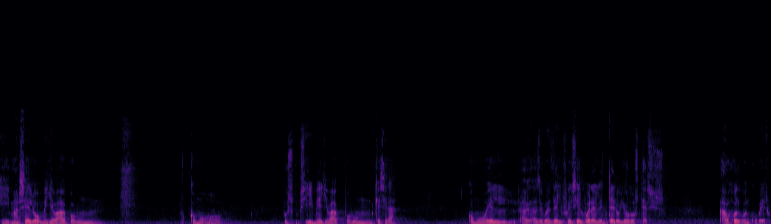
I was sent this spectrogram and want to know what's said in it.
y Marcelo me llevaba por un, como, pues sí, me llevaba por un, ¿qué será? Como él, de él fue, si él fuera el entero, yo dos tercios. A ojo de buen cubero,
